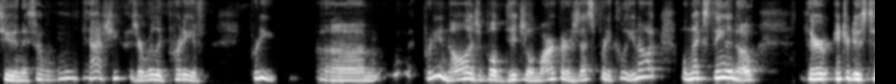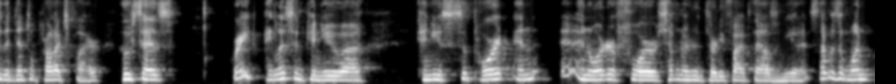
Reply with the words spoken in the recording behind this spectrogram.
to you. And they said, well, gosh, you guys are really pretty, pretty, um, pretty knowledgeable digital marketers. That's pretty cool. You know what? Well, next thing you know, they're introduced to the dental products buyer who says, great. Hey, listen, can you, uh, can you support an, an order for 735,000 units? That was a one,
